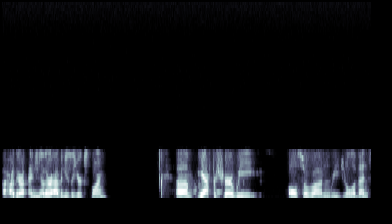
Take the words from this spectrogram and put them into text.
are there any other avenues that you're exploring? Um, yeah, for sure. We also run regional events.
